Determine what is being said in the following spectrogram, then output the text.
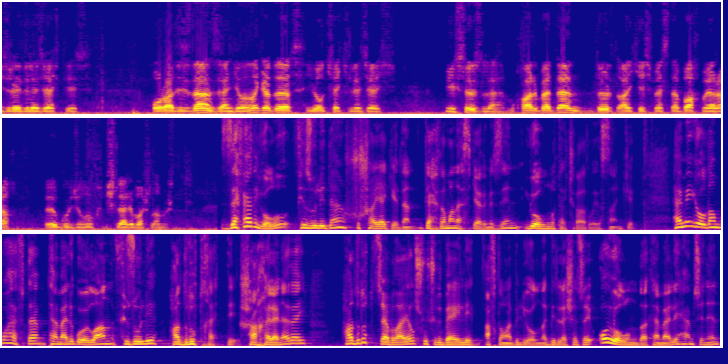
icra ediləcəkdir. Horadizdən Zəngilana qədər yol çəkiləcək. Bir sözlə, müharibədən 4 ay keçməsinə baxmayaraq böyük quruculuq işləri başlamışdır. Zəfər yolu Füzulidən Şuşaya gedən qəhrəman əskərimizin yolunu təkrarlayır sanki. Həmin yoldan bu həftə təməli qoyulan Füzuli Hadrut xətti şaxələnərək Hadrut Cəbrayıl Şükrübəyli avtomobil yoluna birləşəcək. O yolun da təməli həmçinin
